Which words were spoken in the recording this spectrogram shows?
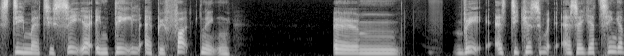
stigmatiserer en del af befolkningen. Øhm, ved, altså, de kan altså jeg tænker,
